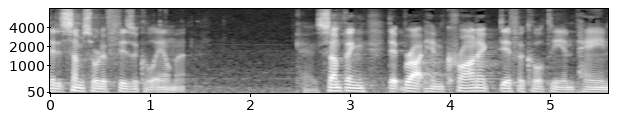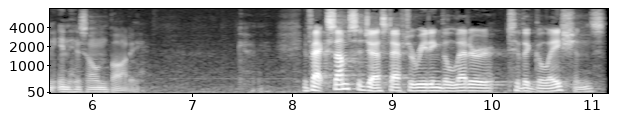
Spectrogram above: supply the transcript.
that it's some sort of physical ailment. Okay, something that brought him chronic difficulty and pain in his own body. In fact, some suggest, after reading the letter to the Galatians,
